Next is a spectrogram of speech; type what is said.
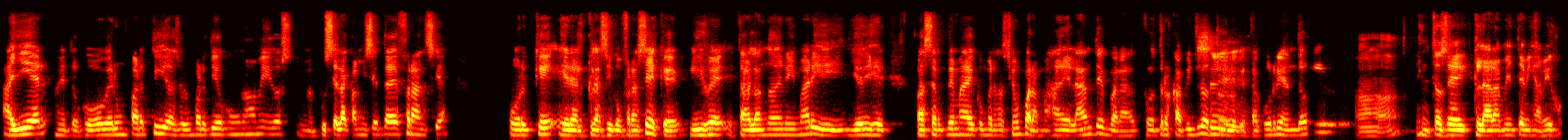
ayer me tocó ver un partido, hacer un partido con unos amigos y me puse la camiseta de Francia porque era el clásico francés, que dije, está hablando de Neymar y yo dije, va a ser tema de conversación para más adelante, para otros capítulos, todo lo que está ocurriendo. Entonces, claramente mis amigos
